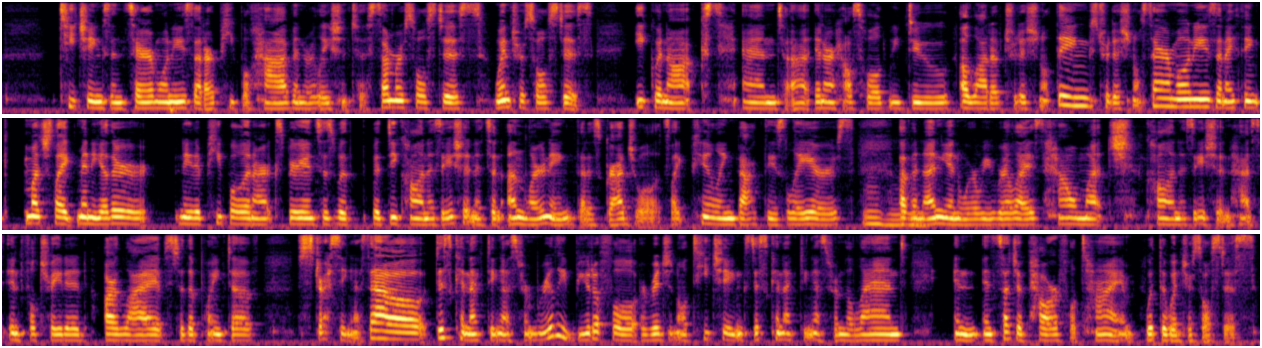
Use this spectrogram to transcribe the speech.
teachings and ceremonies that our people have in relation to summer solstice, winter solstice, equinox. And uh, in our household, we do a lot of traditional things, traditional ceremonies. And I think, much like many other Native people and our experiences with, with decolonization, it's an unlearning that is gradual. It's like peeling back these layers mm-hmm. of an onion where we realize how much colonization has infiltrated our lives to the point of stressing us out, disconnecting us from really beautiful original teachings, disconnecting us from the land in, in such a powerful time with the winter solstice.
